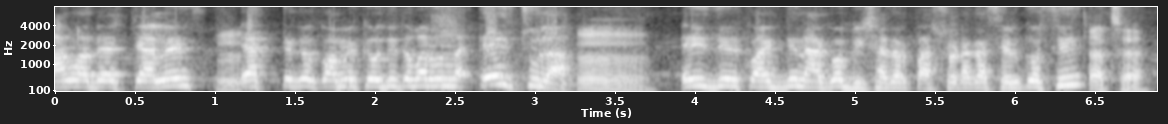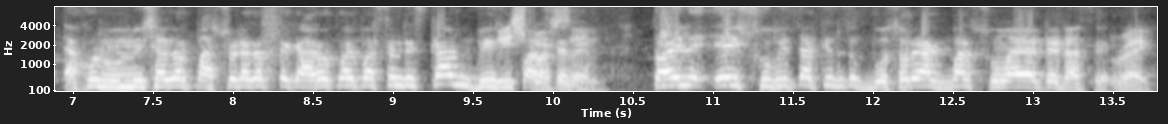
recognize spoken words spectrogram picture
বাংলাদেশ চ্যালেঞ্জ এর থেকে কমে কেউ দিতে পারবেন না। এই চুলা। এই যে কয়েকদিন আগে বিশ হাজার পাঁচশো টাকা সেল করছি। আচ্ছা। এখন উনিশ হাজার পাঁচশো টাকার থেকে আরও কয় পার্সেন্ট ডিসকাউন্ট বিশ পার্সেন্ট তাইলে এই সুবিধা কিন্তু বছরে একবার সময় অ্যাটেড আছে। রাইট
